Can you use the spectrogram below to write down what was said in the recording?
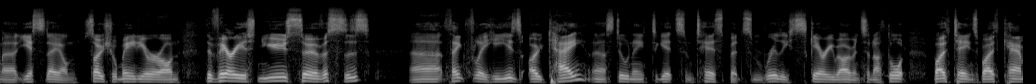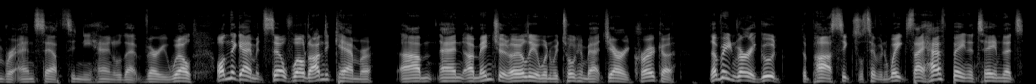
uh, yesterday on social media or on the various news services. Uh, thankfully, he is okay. Uh, still needs to get some tests, but some really scary moments. And I thought both teams, both Canberra and South Sydney, handled that very well. On the game itself, well done to Canberra. Um, and I mentioned earlier when we were talking about Jarrod Croker, they've been very good the past six or seven weeks. They have been a team that's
